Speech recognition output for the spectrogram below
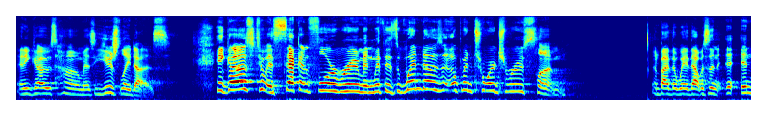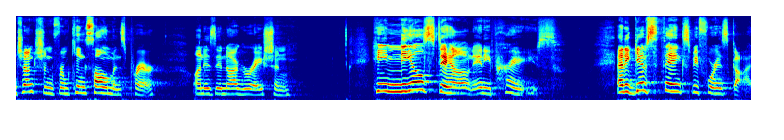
And he goes home as he usually does. He goes to his second floor room and with his windows open toward Jerusalem. And by the way, that was an injunction from King Solomon's prayer on his inauguration. He kneels down and he prays. And he gives thanks before his God.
